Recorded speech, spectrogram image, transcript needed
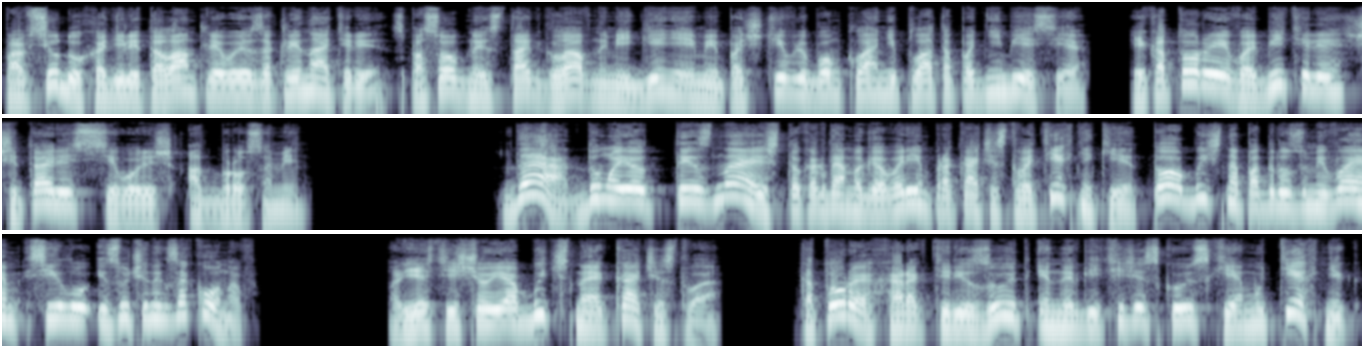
Повсюду ходили талантливые заклинатели, способные стать главными гениями почти в любом клане Плата Поднебесья, и которые в обители считались всего лишь отбросами. Да, думаю, ты знаешь, что когда мы говорим про качество техники, то обычно подразумеваем силу изученных законов. Но есть еще и обычное качество, которое характеризует энергетическую схему техник.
